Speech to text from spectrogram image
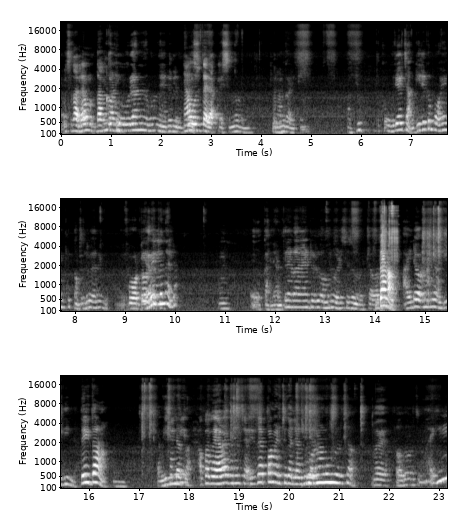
പക്ഷെ തല ഇതാക്കുകയാണെങ്കിൽ ഊരാൻ നേരമില്ല. ഞാൻ ഊരി തരാം. വിശന്നു തുടങ്ങി. എല്ലാം കഴിക്കണം. അയ്യോ ഇതൊക്കെ പോയാൽ എനിക്ക് കമ്മൽ വേറെ ഫോട്ടോ ഇല്ലെന്നല്ല. കല്യാണത്തിനിടാനായിട്ടൊരു കമ്മൽ മേടിച്ചിട്ടുണ്ട്. അതിന്റെ ഓർമ്മ ചങ്കിയിലില്ല. ദേ ഇതാണോ? അപ്പൊ വേറെ ഇതെപ്പം മേടിച്ചു കല്യാണത്തിന് അയ്യേ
